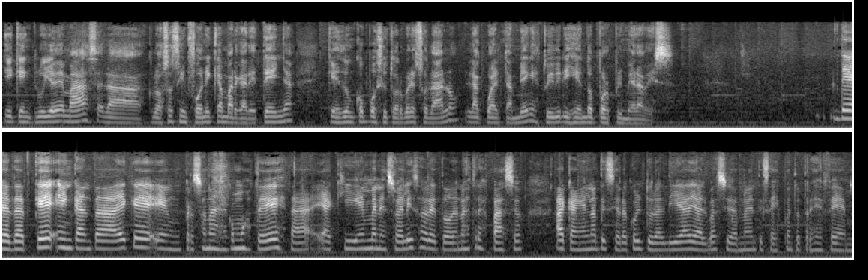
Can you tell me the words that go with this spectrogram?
y que incluye además la glosa sinfónica margareteña, que es de un compositor venezolano, la cual también estoy dirigiendo por primera vez. De verdad que encantada de que un personaje como usted está aquí en Venezuela y sobre todo en nuestro espacio acá en el Noticiero Cultural Día de Alba Ciudad 96.3 FM.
